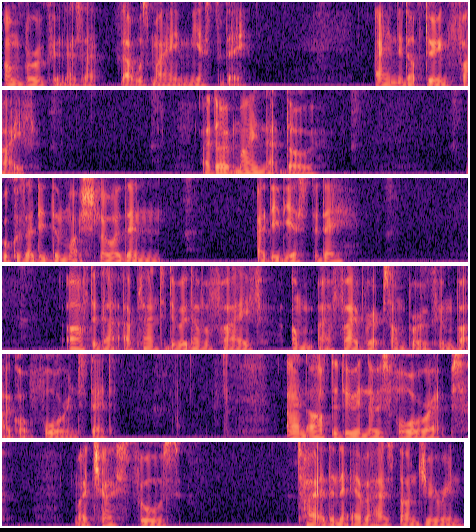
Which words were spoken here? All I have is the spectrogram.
unbroken as that that was my aim yesterday. I ended up doing 5. I don't mind that though because I did them much slower than I did yesterday. After that, I plan to do another 5 um, uh, 5 reps unbroken, but I got 4 instead. And after doing those 4 reps, my chest feels tighter than it ever has done during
